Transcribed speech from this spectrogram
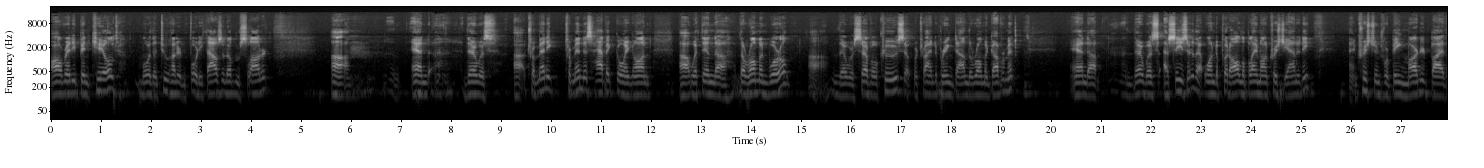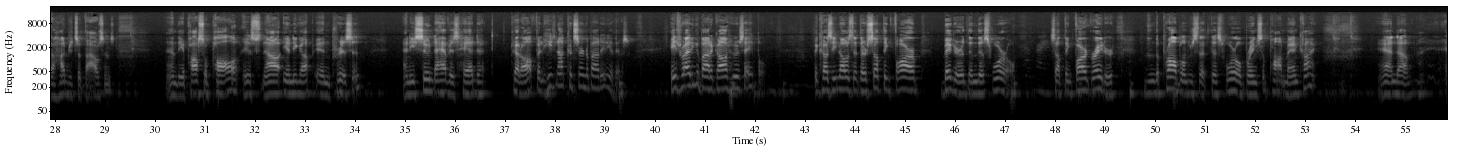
already been killed, more than 240,000 of them slaughtered. Uh, and there was uh, tremendous, tremendous havoc going on uh, within the Roman world. Uh, there were several coups that were trying to bring down the Roman government. And uh, there was a Caesar that wanted to put all the blame on Christianity. And Christians were being martyred by the hundreds of thousands. And the Apostle Paul is now ending up in prison. And he's soon to have his head cut off. And he's not concerned about any of this. He's writing about a God who is able because he knows that there's something far bigger than this world, something far greater than the problems that this world brings upon mankind. And, uh,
